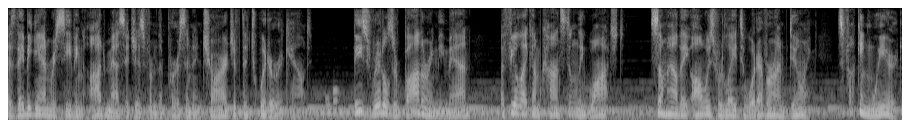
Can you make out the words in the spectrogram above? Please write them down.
as they began receiving odd messages from the person in charge of the Twitter account. These riddles are bothering me, man. I feel like I'm constantly watched. Somehow they always relate to whatever I'm doing. It's fucking weird.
